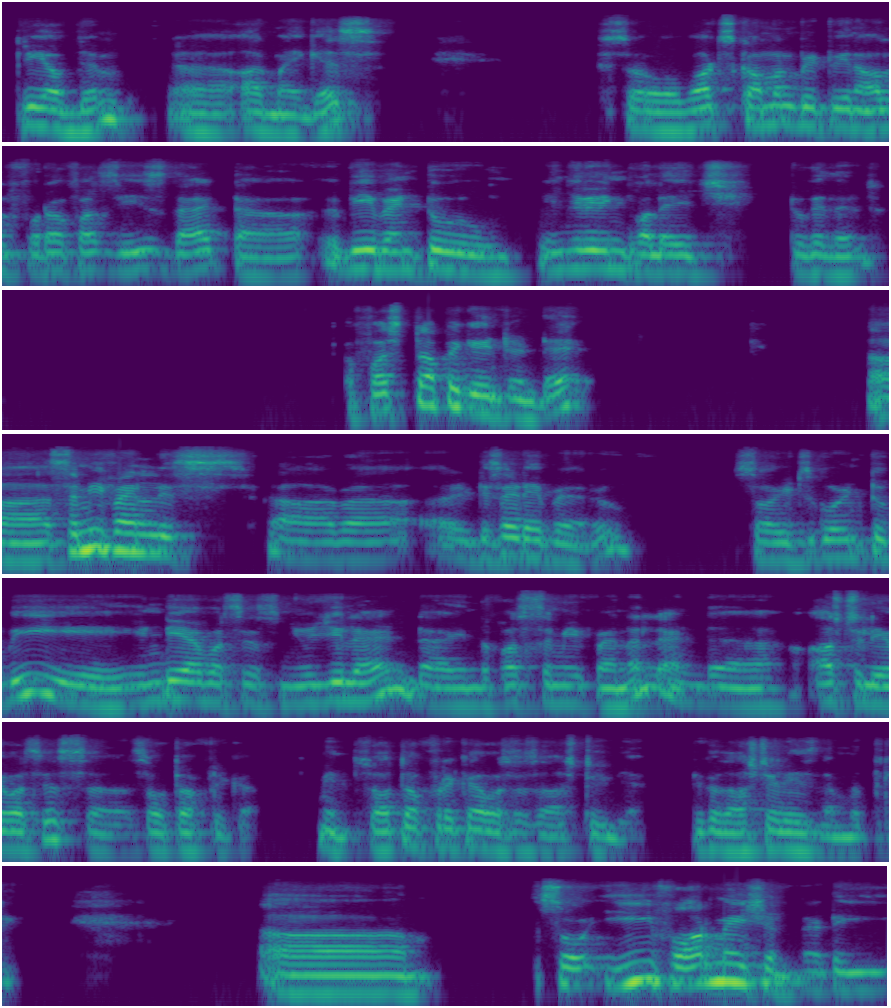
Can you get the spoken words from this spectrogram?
three of them are my guests so what's common between all four of us is that we went to engineering college together first topic ఏంటంటే semifinalist decide అయిపోయారు. So it's going to be India versus New Zealand uh, in the first semi-final and uh, Australia versus uh, South Africa. I mean South Africa versus Australia because Australia is number three. So ఈ formation అంటే ఈ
